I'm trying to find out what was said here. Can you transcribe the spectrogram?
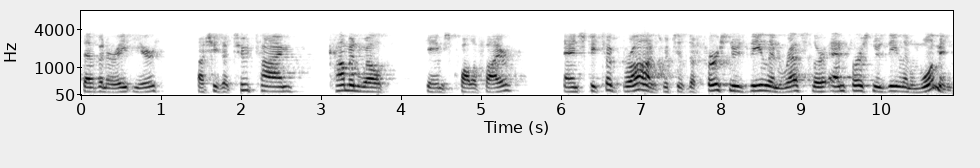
seven or eight years. Uh, she's a two-time Commonwealth Games qualifier, and she took bronze, which is the first New Zealand wrestler and first New Zealand woman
